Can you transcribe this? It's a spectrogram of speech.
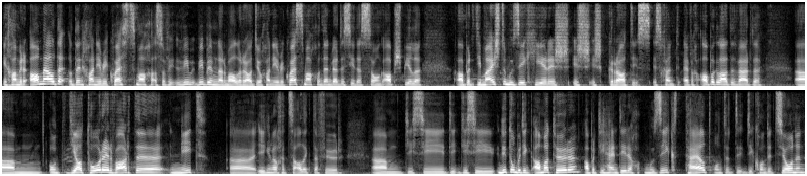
ich kann mich anmelden und dann kann ich Requests machen. Also wie, wie beim normalen Radio kann ich Requests machen und dann werden sie den Song abspielen. Aber die meiste Musik hier ist, ist, ist gratis. Es könnte einfach abgeladen werden. Ähm, und die Autoren erwarten nicht äh, irgendwelche Zahlung dafür. Ähm, die, sind, die, die sind nicht unbedingt Amateure, aber die haben ihre Musik teilt unter die, die Konditionen,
